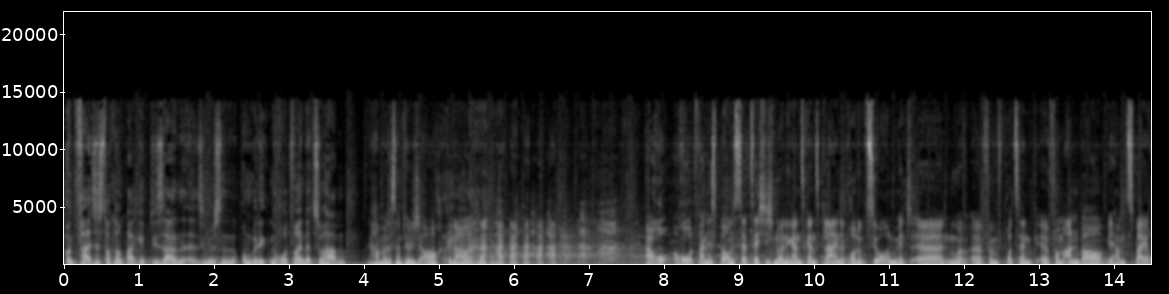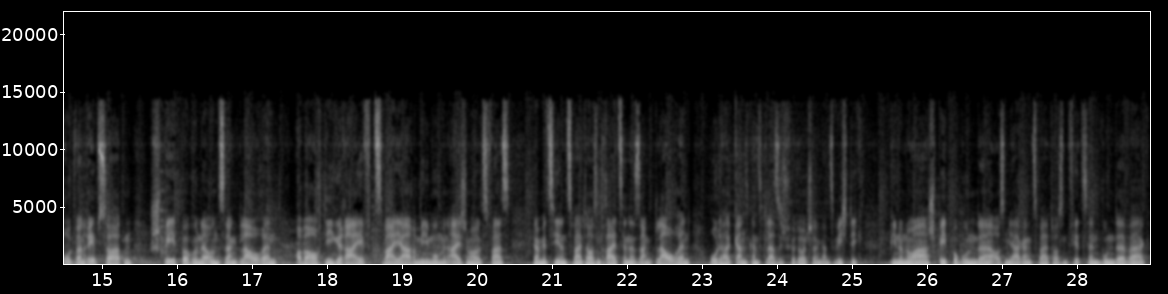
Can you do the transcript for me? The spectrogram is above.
Und falls es doch noch ein paar gibt, die sagen, äh, sie müssen unbedingt einen Rotwein dazu haben. Haben wir das natürlich auch, genau. Ah, Ro- Rotwein ist bei uns tatsächlich nur eine ganz, ganz kleine Produktion mit äh, nur äh, 5% äh, vom Anbau. Wir haben zwei Rotwein-Rebsorten, Spätburgunder und St. Laurent, aber auch die gereift, zwei Jahre Minimum in Eichenholzfass. Wir haben jetzt hier einen 2013er St. Laurent oder halt ganz, ganz klassisch für Deutschland ganz wichtig, Pinot Noir, Spätburgunder aus dem Jahrgang 2014, Wunderwerk,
